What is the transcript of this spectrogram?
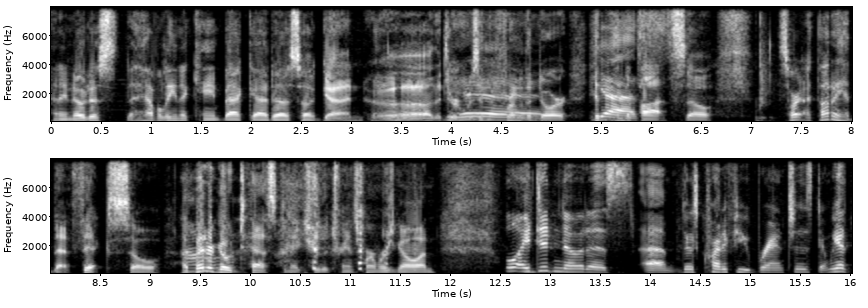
And I noticed the javelina came back at us again. Ugh, the dirt was in the front of the door, hidden in the Yes. pots. So sorry, I thought I had that fixed. So I better go test to make sure the transformer's going. Well, I did notice um, there's quite a few branches. Down. We had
